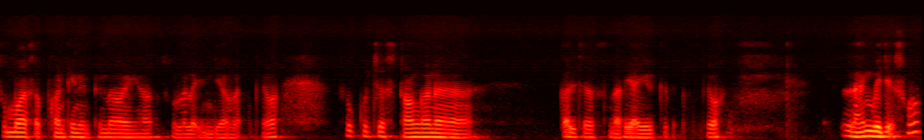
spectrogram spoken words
சும்மா சப்கான்டினென்ட்டுன்னு யாரும் சொல்லலை இந்தியாவை. ஓகேவா ஸோ கொஞ்சம் ஸ்ட்ராங்கான கல்ச்சர்ஸ் நிறையா இருக்குது. ஓகேவா லாங்குவேஜஸும்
